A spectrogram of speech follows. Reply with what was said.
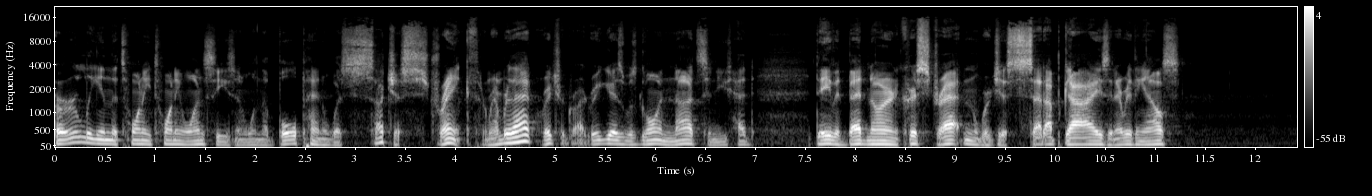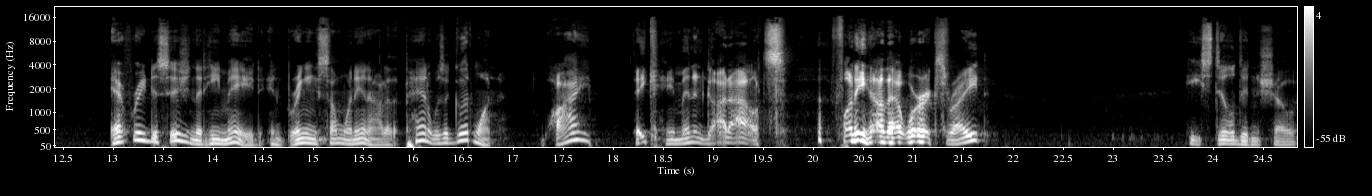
early in the 2021 season when the bullpen was such a strength. Remember that? Richard Rodriguez was going nuts and you had David Bednar and Chris Stratton were just set up guys and everything else. Every decision that he made in bringing someone in out of the pen was a good one. Why? They came in and got outs. Funny how that works, right? He still didn't show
